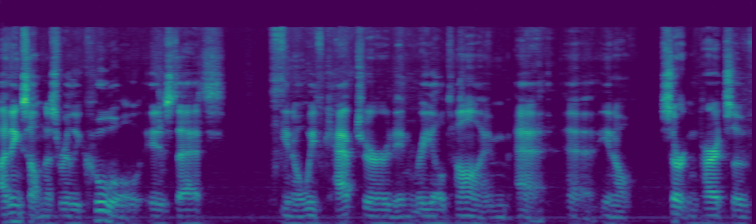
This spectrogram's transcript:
I think something that's really cool is that you know we've captured in real time uh, uh, you know certain parts of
